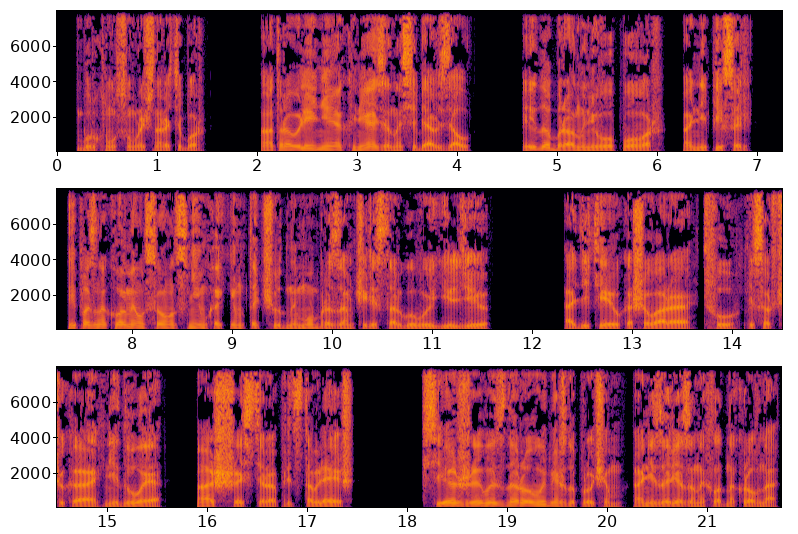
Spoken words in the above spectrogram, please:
— буркнул сумрачно Ратибор. «Отравление князя на себя взял. И добран у него повар, а не писарь. И познакомился он с ним каким-то чудным образом через торговую гильдию. А детей у Кашевара, тьфу, Писарчука, не двое, Аж шестеро, представляешь? Все живы-здоровы, между прочим, а не зарезаны хладнокровно.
